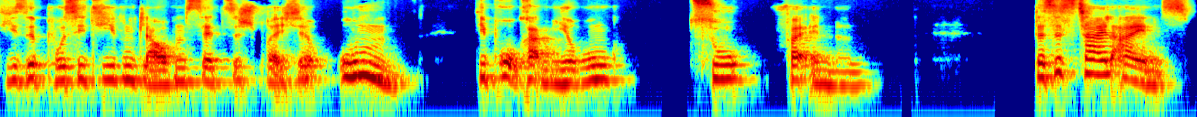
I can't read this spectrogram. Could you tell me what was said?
diese positiven Glaubenssätze spreche, um die Programmierung zu verändern. Das ist Teil eins.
